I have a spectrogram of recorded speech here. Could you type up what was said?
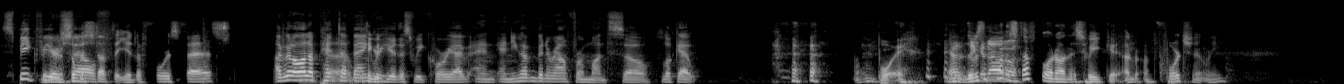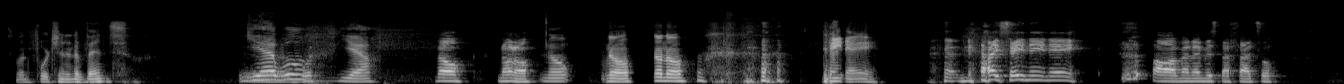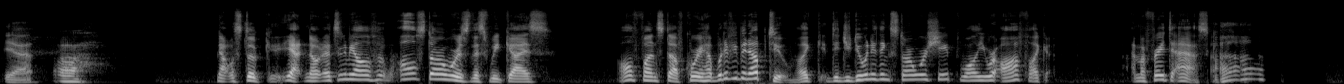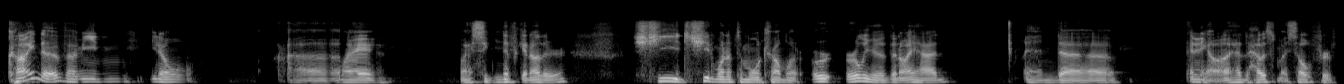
Speak for I mean, There's so much yourself. stuff that you had to Force fast. I've got a lot of pent uh, up I think anger we- here this week, Corey. I've, and and you haven't been around for a month, so look out. Oh boy, yeah, there was a lot out of stuff going on this week. Unfortunately, some unfortunate events. Yeah, Uh, well, boy. yeah, no, no, no. no. No, no, no. nay, nay. I say nay, nay. Oh man, I missed that fatso. Yeah. Uh, No, we'll still, yeah, no, it's gonna be all all Star Wars this week, guys. All fun stuff. Corey, how- what have you been up to? Like, did you do anything Star Wars shaped while you were off? Like, I'm afraid to ask. Uh, kind of. I mean, you know, uh, my my significant other, she she'd went up to Mont Tremblant ear earlier than I had, and uh, anyhow, I had the house myself for a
